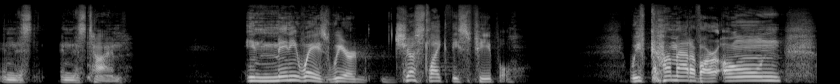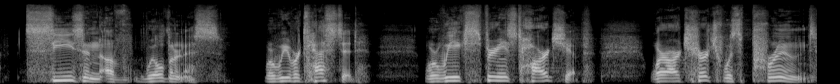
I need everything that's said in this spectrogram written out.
in this, in this time. In many ways, we are just like these people. We've come out of our own season of wilderness where we were tested, where we experienced hardship, where our church was pruned.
